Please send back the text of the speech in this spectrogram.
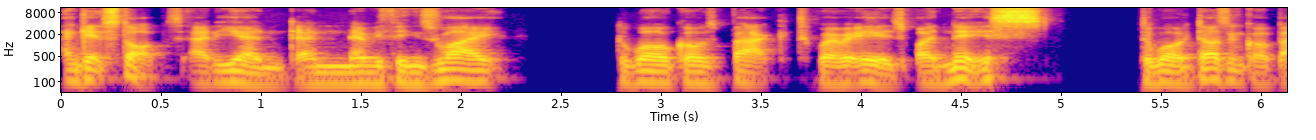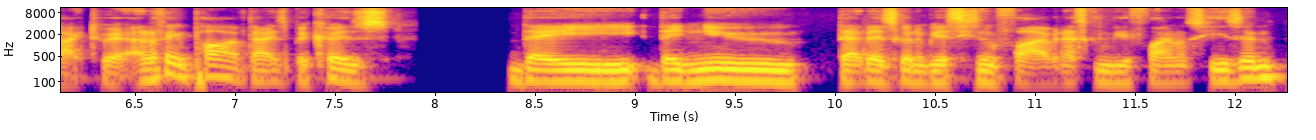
and get stopped at the end and everything's right. The world goes back to where it is. But in this, the world doesn't go back to it. And I think part of that is because they they knew that there's going to be a season five and that's going to be the final season.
